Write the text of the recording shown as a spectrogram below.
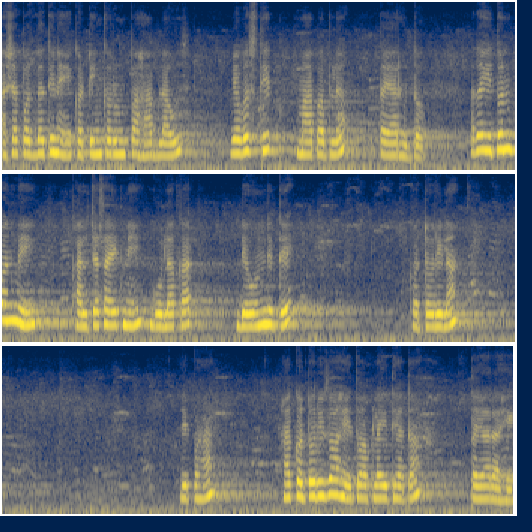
अशा पद्धतीने कटिंग करून पहा ब्लाऊज व्यवस्थित माप आपलं तयार होतं. आता इथून पण मी खालच्या साईडने गोलाकार देऊन देते कटोरीला. हे पहा. हा कटोरी जो आहे तो आपला इथे आता तयार आहे.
